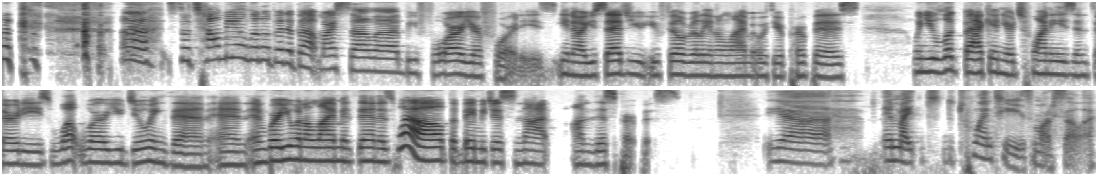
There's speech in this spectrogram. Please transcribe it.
uh, so tell me a little bit about Marcella before your 40s. You know, you said you you feel really in alignment with your purpose when you look back in your 20s and 30s what were you doing then? And and were you in alignment then as well but maybe just not on this purpose? Yeah in my 20s marcella.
